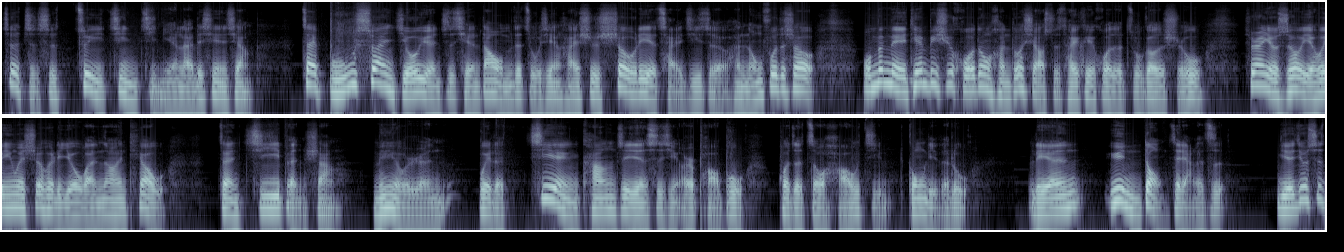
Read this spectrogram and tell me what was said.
这只是最近几年来的现象，在不算久远之前，当我们的祖先还是狩猎采集者、很农夫的时候，我们每天必须活动很多小时才可以获得足够的食物。虽然有时候也会因为社会旅游、玩闹和跳舞，但基本上没有人为了健康这件事情而跑步或者走好几公里的路，连运动这两个字。也就是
